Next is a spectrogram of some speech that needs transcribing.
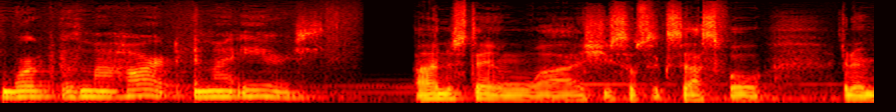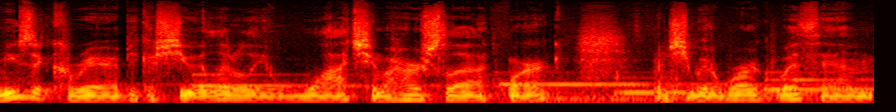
worked with my heart and my ears. I understand why she's so successful in her music career because she would literally watch him Mahershala work and she would work with him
